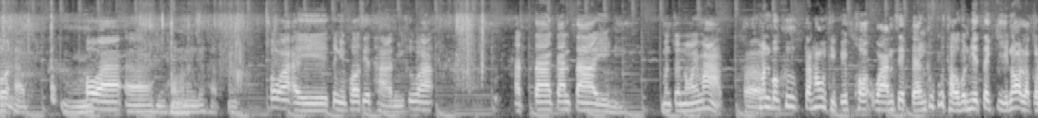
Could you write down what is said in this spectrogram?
ต้น ครับ เพราะว่าเอ่อนี่ของนึงด้วยครับอืมเพราะว่าไอ้ตัวนี้พอเสียฐานนี่คือว่า อัตราการตายนี่มันจะน้อยมาก ครับมันบ่คือตะเฮาที่ไปเพาะวานเสียแปลงคือผู้เฒ่าบนเฮ็ดตะกี้เนอนแล้วก็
